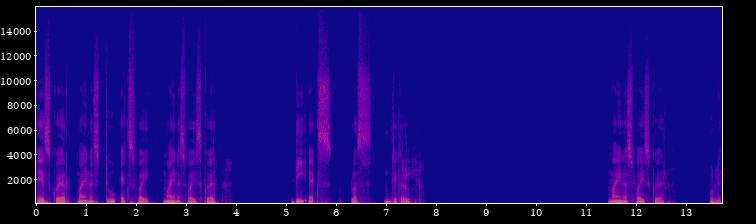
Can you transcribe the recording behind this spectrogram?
a square minus 2xy minus y square dx plus integral minus y square only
